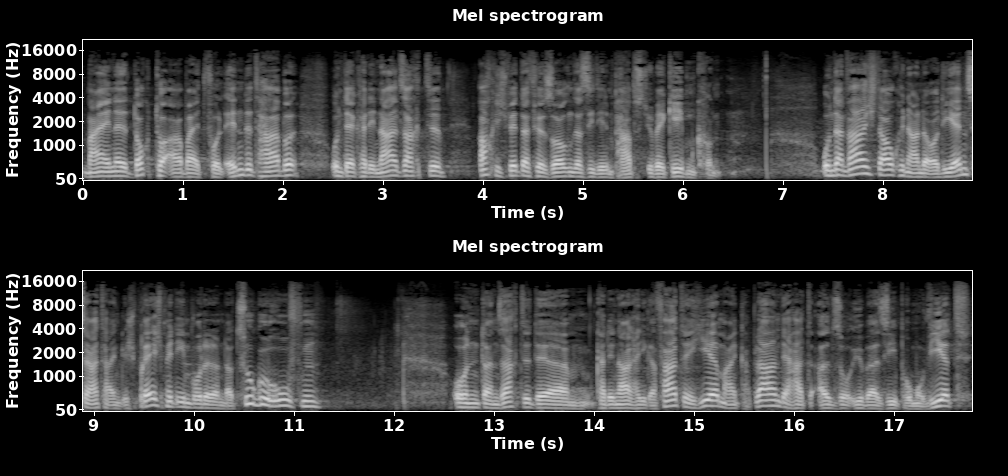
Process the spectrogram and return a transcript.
meine Doktorarbeit vollendet habe und der Kardinal sagte, ach, ich werde dafür sorgen, dass Sie den Papst übergeben konnten. Und dann war ich da auch in einer Audienz, er hatte ein Gespräch mit ihm, wurde dann dazugerufen und dann sagte der Kardinal Heiliger Vater, hier mein Kaplan, der hat also über sie promoviert,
